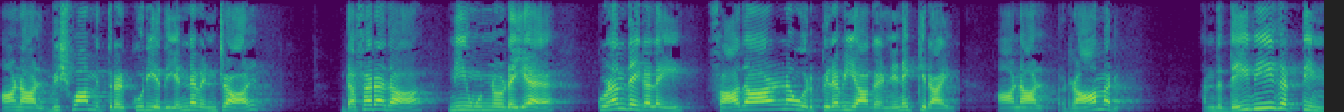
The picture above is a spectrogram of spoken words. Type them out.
ஆனால் விஸ்வாமித்ரர் கூறியது என்னவென்றால் தசரதா நீ உன்னுடைய குழந்தைகளை சாதாரண ஒரு பிறவியாக நினைக்கிறாய். ஆனால் ராமர் அந்த தெய்வீகத்தின்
